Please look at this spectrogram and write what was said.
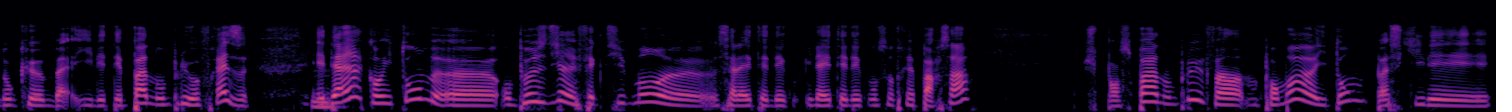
donc euh, bah, il n'était pas non plus aux fraises. Et mm. derrière, quand il tombe, euh, on peut se dire effectivement, euh, ça a été il a été déconcentré par ça. Je pense pas non plus. Enfin, pour moi, il tombe parce qu'il est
